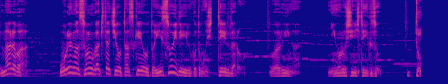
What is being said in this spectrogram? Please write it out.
ならば俺がそのガキたちを助けようと急いでいることも知っているだろう。悪いが見殺しにしていくぞ。どう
